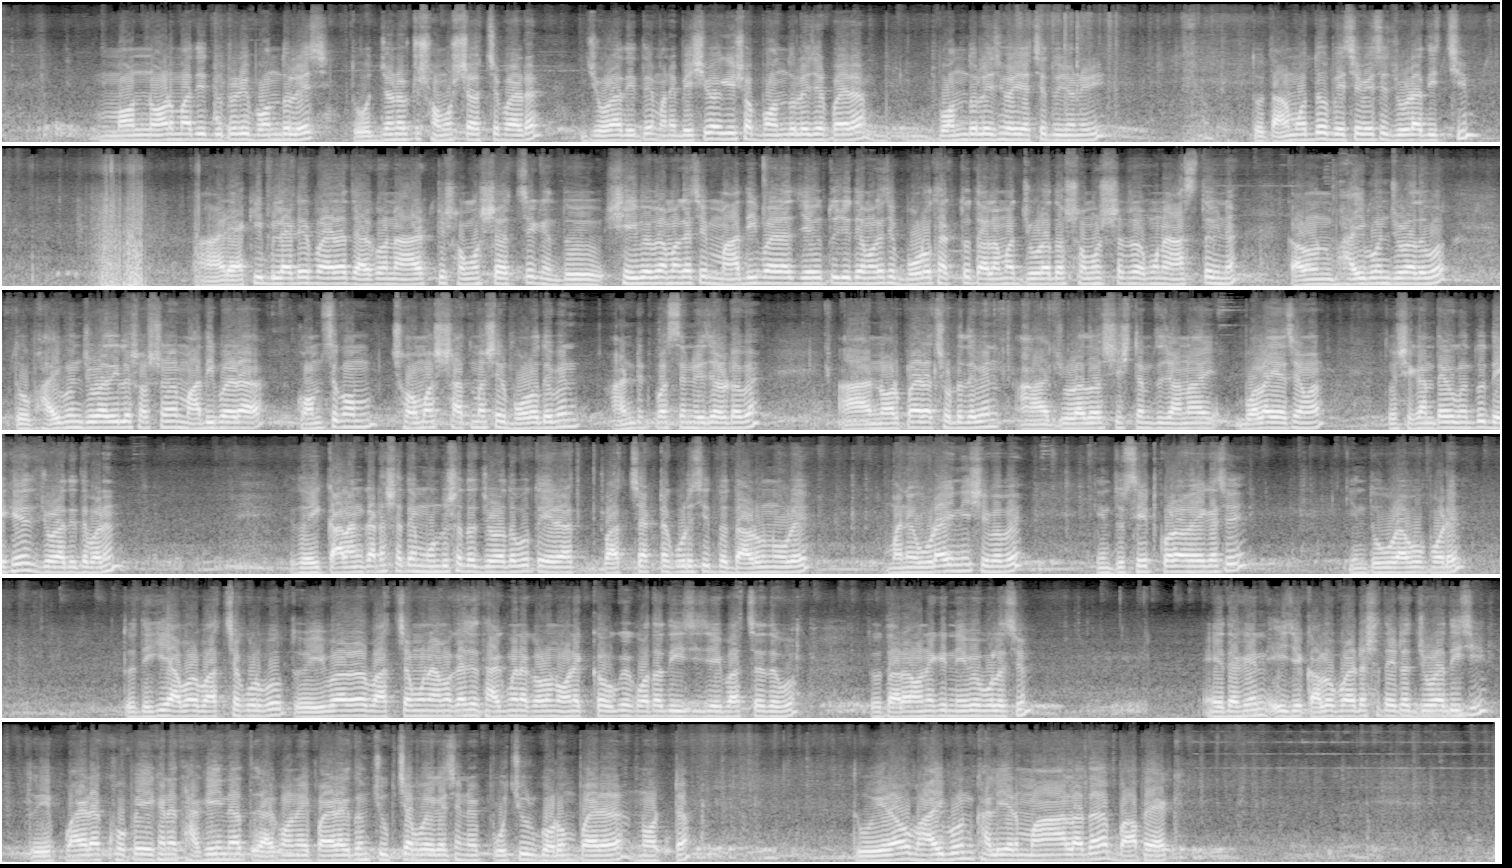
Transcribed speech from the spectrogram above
মন- নর মাদি দুটোরই বন্ধ লেজ, তো ওর জন্য একটু সমস্যা হচ্ছে পায়রার জোড়া দিতে। মানে বেশিরভাগই সব বন্ধ লেজের পায়রা, বন্ধ লেজ হয়ে যাচ্ছে দুজনেরই। তো তার মধ্যেও বেছে বেছে জোড়া দিচ্ছি। আর একই ব্লাডের পায়রা, যার কারণে আর একটু সমস্যা হচ্ছে, কিন্তু সেইভাবে আমার কাছে মাদি পায়রা যেহেতু যদি আমার কাছে বড় থাকতো, তাহলে আমার জোড়া দেওয়ার সমস্যাটা মনে আসতোই না। কারণ ভাই বোন জোড়া দেবো। তো ভাই বোন জোড়া দিলে সবসময় মাদি পায়রা কমসে কম ছ মাস, সাত মাসের বড় দেবেন হান্ড্রেড পার্সেন্ট রেজাল্ট হবে। আর নর পায়রা ছোটো দেবেন, আর জোড়া দেওয়ার সিস্টেম তো জানাই, বলাই আছে আমার। তো সেখান থেকেও কিন্তু দেখে জোড়া দিতে পারেন। তো এই কালাঙ্কাটার সাথে মুন্ডুর সাথে জোড়া দেবো, তো এরা বাচ্চা একটা করেছি, তো দারুণ ওড়ে। মানে ওড়াইনি সেভাবে, কিন্তু সেট করা হয়ে গেছে, কিন্তু উড়াবো পরে। তো দেখি আবার বাচ্চা করব। তো এইবার আর বাচ্চা মনে আমার কাছে থাকবে না, কারণ অনেক কাউকে কথা দিয়েছি যে এই বাচ্চা দেবো। তো তারা অনেকে নেবে বলেছে। এই দেখেন, এই যে কালো পায়রাটার সাথে এটা জোড়া দিয়েছি। তো এই পায়রা খোপে এখানে থাকেই না তো এখন এই পায়রা একদম চুপচাপ হয়ে গেছে প্রচুর গরম পায়রা নটটা। তো এরাও ভাই বোন, খালি এর মা আলাদা, বাপ এক।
